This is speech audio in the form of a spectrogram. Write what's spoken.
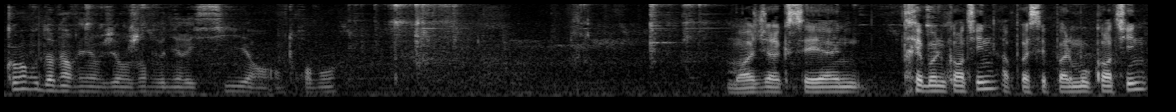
comment vous donneriez envie aux gens de venir ici en, en trois mots Moi, je dirais que c'est une très bonne cantine. Après, c'est pas le mot cantine.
